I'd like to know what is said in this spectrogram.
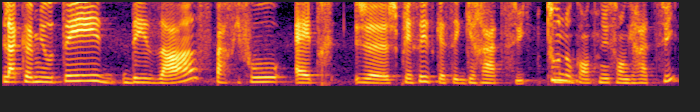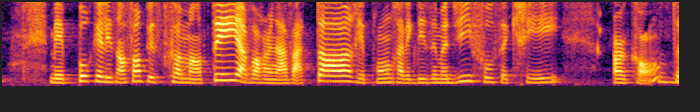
la communauté des As, parce qu'il faut être. Je, je précise que c'est gratuit. Tous nos contenus sont gratuits, mais pour que les enfants puissent commenter, avoir un avatar, répondre avec des emojis, il faut se créer un compte.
